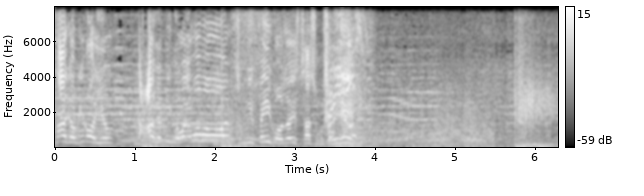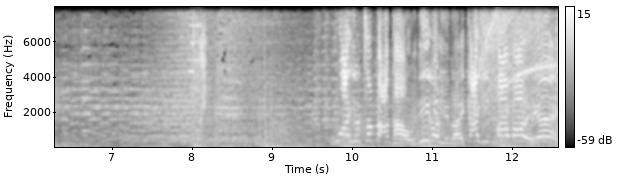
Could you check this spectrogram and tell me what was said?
睇究竟我要打佢边个位？喂喂喂，仲要飞过咗杀虫水添。哇！要針額頭，呢、个原來係家燕媽媽嚟嘅，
